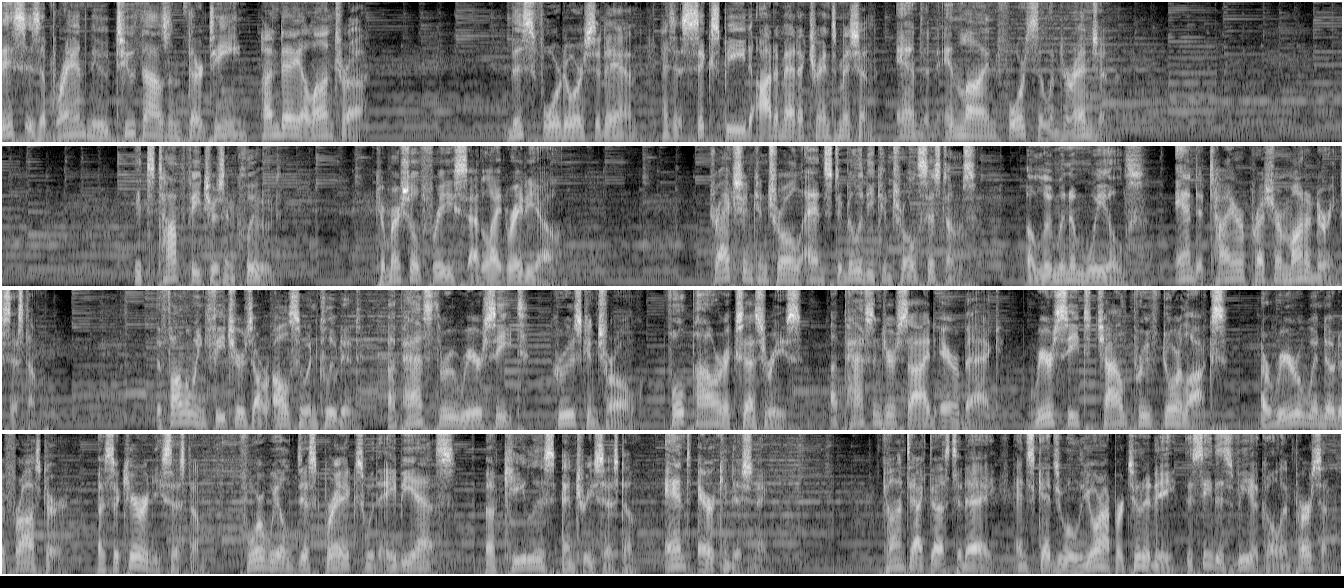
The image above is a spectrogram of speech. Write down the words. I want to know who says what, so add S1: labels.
S1: This is a brand new 2013 Hyundai Elantra. This four-door sedan has a six-speed automatic transmission and an inline four-cylinder engine. Its top features include commercial-free satellite radio, traction control and stability control systems, aluminum wheels, and a tire pressure monitoring system. The following features are also included. A pass-through rear seat, cruise control, full power accessories, a passenger side airbag, rear seat child-proof door locks, a rear window defroster, a security system, four-wheel disc brakes with ABS, a keyless entry system, and air conditioning. Contact us today and schedule your opportunity to see this vehicle in person.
